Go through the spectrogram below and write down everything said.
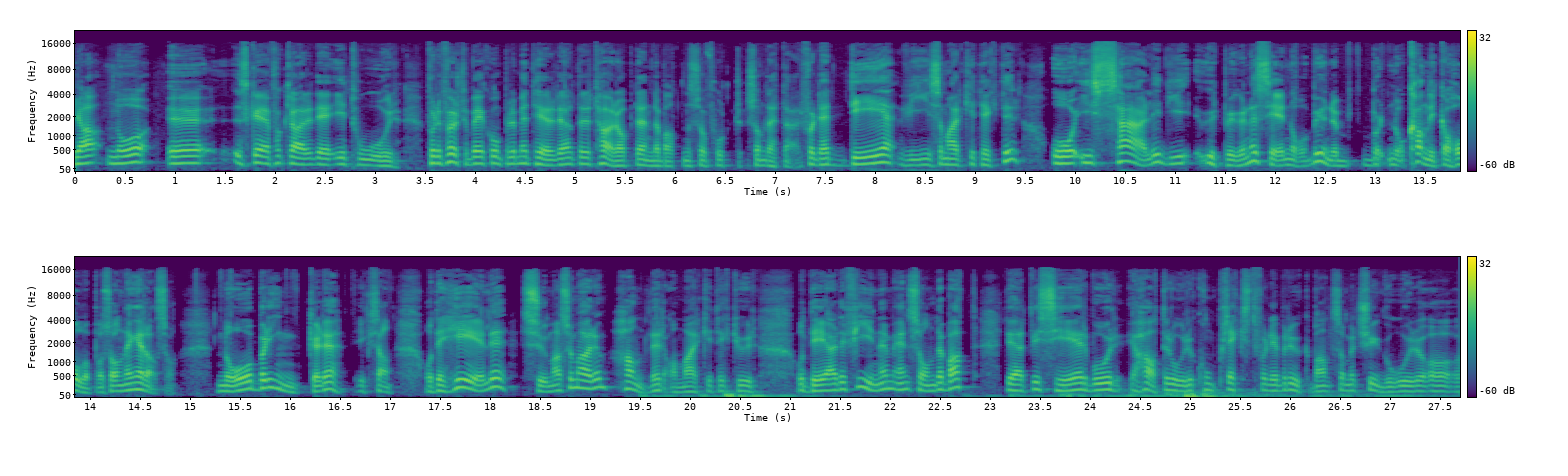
Ja, nå eh, skal jeg forklare det i to ord. For det første vil jeg komplementere det at dere tar opp denne debatten så fort som dette er. For det er det vi som arkitekter, og i særlig de utbyggerne, ser nå begynner Nå kan de ikke holde på sånn lenger, altså. Nå blinker det, ikke sant. Og det hele, summa summarum, handler om arkitektur. Og det er det fine med en sånn debatt, det er at vi ser hvor Jeg hater ordet komplekst, for det bruker man som et skyggeord og,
